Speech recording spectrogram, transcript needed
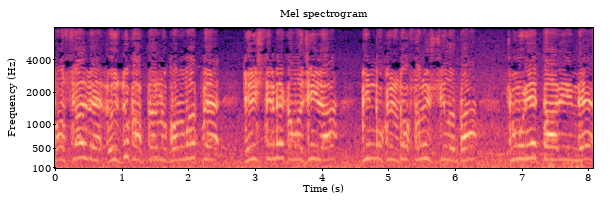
sosyal ve özlük haklarını korumak ve geliştirmek amacıyla 1993 yılında Cumhuriyet tarihinde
